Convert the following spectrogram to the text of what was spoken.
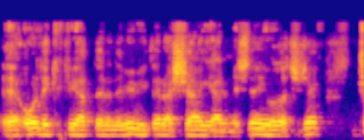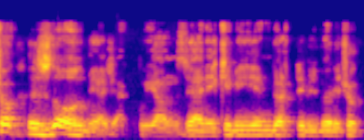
e, oradaki fiyatların da bir miktar aşağı gelmesine yol açacak. Çok hızlı olmayacak bu yalnız. Yani 2024'te biz böyle çok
